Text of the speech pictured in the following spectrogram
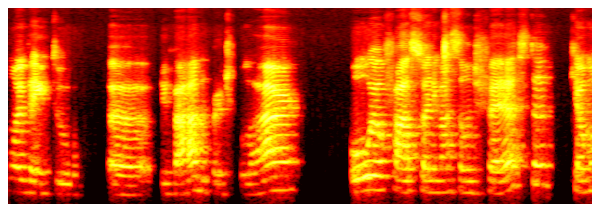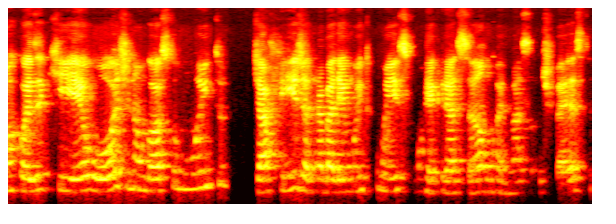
no evento uh, privado, particular, ou eu faço animação de festa, que é uma coisa que eu hoje não gosto muito, já fiz, já trabalhei muito com isso, com recreação, com animação de festa.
